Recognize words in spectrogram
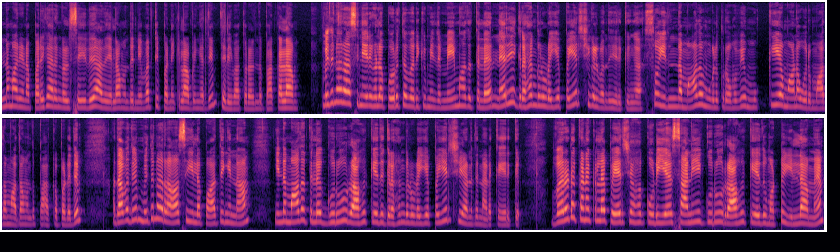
என்ன மாதிரியான பரிகாரங்கள் செய்து அதையெல்லாம் வந்து நிவர்த்தி பண்ணிக்கலாம் அப்படிங்கிறதையும் தெளிவாக தொடர்ந்து பார்க்கலாம். மிதுனராசி நேர்களை பொறுத்த வரைக்கும் இந்த மே மாதத்தில் நிறைய கிரகங்களுடைய பயிற்சிகள் வந்து இருக்குங்க. ஸோ இந்த மாதம் உங்களுக்கு ரொம்பவே முக்கியமான ஒரு மாதமாக தான் வந்து பார்க்கப்படுது. அதாவது மிதுன ராசியில் பார்த்தீங்கன்னா இந்த மாதத்தில் குரு ராகுகேது கிரகங்களுடைய பயிற்சியானது நடக்க இருக்குது வருடக்கணக்கில் பயிற்சியாகக்கூடிய சனி குரு ராகுகேது மட்டும் இல்லாமல்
